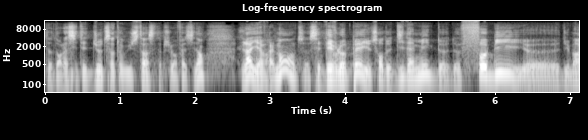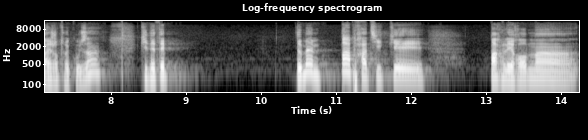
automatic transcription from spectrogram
dans la cité de Dieu de Saint-Augustin, c'est absolument fascinant. Là, il y a vraiment, c'est développé une sorte de dynamique de, phobie du mariage entre cousins qui n'était de même pas pratiqué par les Romains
